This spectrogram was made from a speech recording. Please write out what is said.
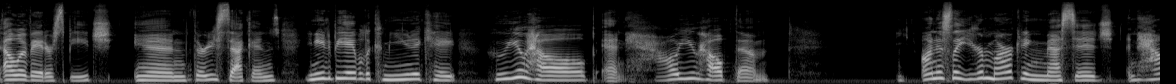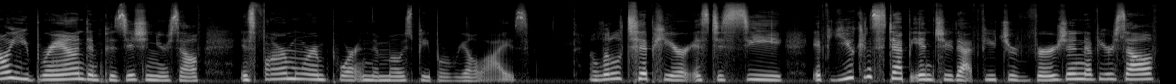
elevator speech in 30 seconds. You need to be able to communicate who you help and how you help them honestly, your marketing message and how you brand and position yourself is far more important than most people realize. A little tip here is to see if you can step into that future version of yourself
